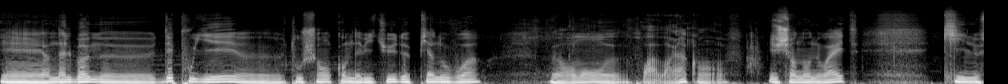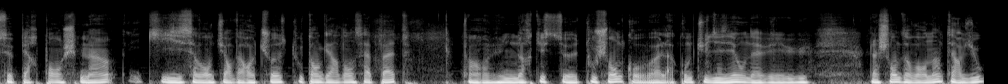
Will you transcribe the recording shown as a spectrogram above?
Et un album euh, dépouillé, euh, touchant comme d'habitude, piano-voix. Euh, vraiment, euh, voilà, voilà, quand du Shannon White, qui ne se perd pas en chemin, qui s'aventure vers autre chose tout en gardant sa patte. Enfin, une artiste touchante, qu'on- voilà, comme tu disais, on avait eu la chance d'avoir en interview.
